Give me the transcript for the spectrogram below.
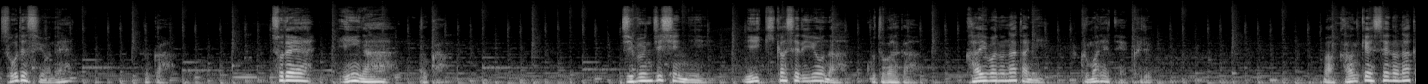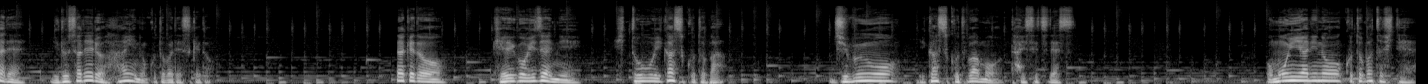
そうですよね。とかそれいいなとか自分自身に言い聞かせるような言葉が会話の中に含まれてくる。まあ関係性の中で許される範囲の言葉ですけど。だけど、敬語以前に人を生かす言葉、自分を生かす言葉も大切です。思いやりの言葉として、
